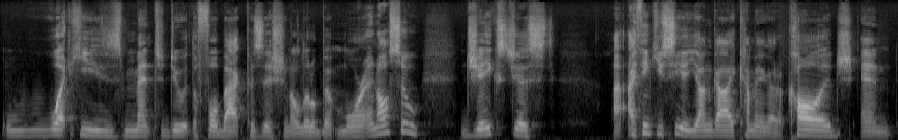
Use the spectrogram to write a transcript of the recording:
what he's meant to do at the fullback position a little bit more. And also, Jake's just I think you see a young guy coming out of college and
